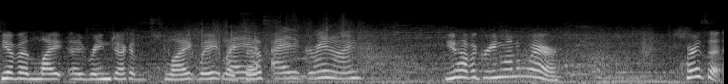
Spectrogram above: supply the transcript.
You have a light, a rain jacket that's lightweight like I, this? I had a green one. You have a green one? Where? Where is it?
